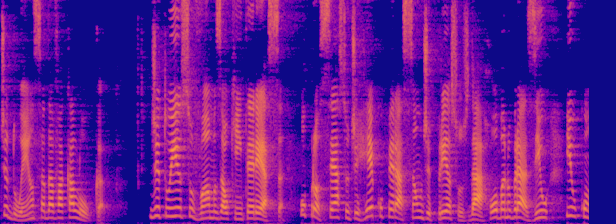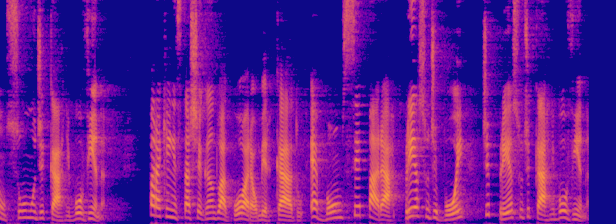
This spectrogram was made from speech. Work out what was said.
de doença da vaca louca. Dito isso, vamos ao que interessa: o processo de recuperação de preços da arroba no Brasil e o consumo de carne bovina. Para quem está chegando agora ao mercado, é bom separar preço de boi de preço de carne bovina.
